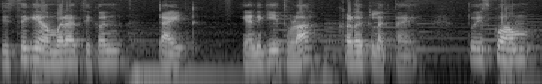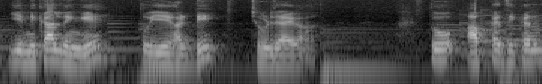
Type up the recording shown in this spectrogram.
जिससे कि हमारा चिकन टाइट यानी कि थोड़ा कड़क लगता है। तो इसको हम ये निकाल देंगे तो ये हड्डी छूट जाएगा। तो आपका चिकन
